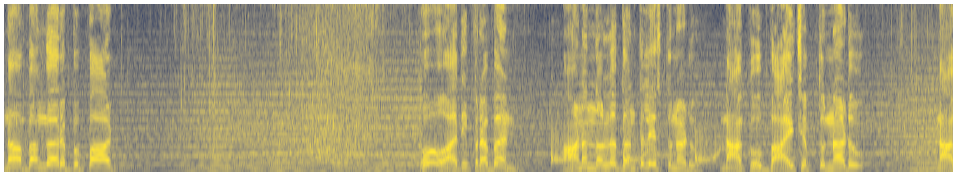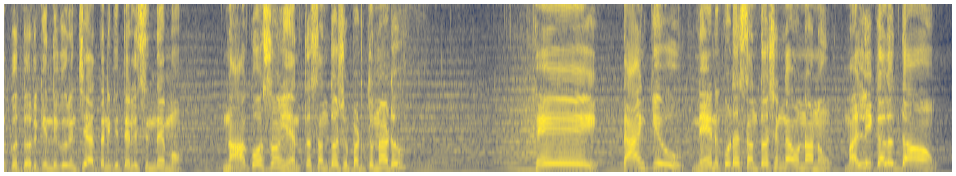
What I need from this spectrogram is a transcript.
నా బంగారపు పాట్. ఓ అది ప్రభన్. ఆనందంలో గంతలేస్తున్నాడు. నాకు బాయ్ చెప్తున్నాడు. నాకు దొరికింది గురించి అతనికి తెలిసిందేమో. నా కోసం ఎంత సంతోషపడుతున్నాడు? హే థ్యాంక్ యూ నేను కూడా సంతోషంగా ఉన్నాను. మళ్ళీ కలుద్దాం.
